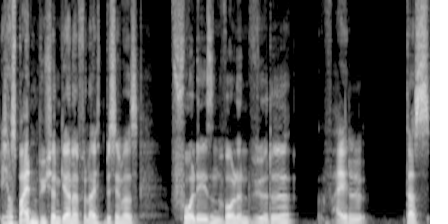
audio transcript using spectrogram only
ich aus beiden Büchern gerne vielleicht ein bisschen was vorlesen wollen würde, weil das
